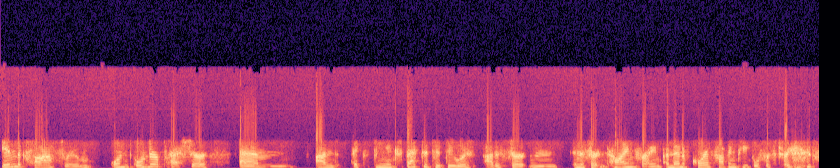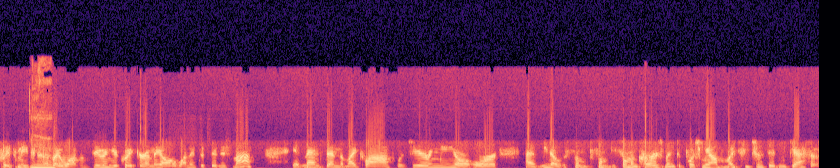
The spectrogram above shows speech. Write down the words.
in the classroom, un- under pressure, um, and ex- being expected to do it at a certain in a certain time frame, and then of course having people frustrated with me because yeah. I wasn't doing it quicker, and they all wanted to finish math. It meant then that my class were jeering me, or, or uh, you know, some some some encouragement to push me on. But my teachers didn't get it.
